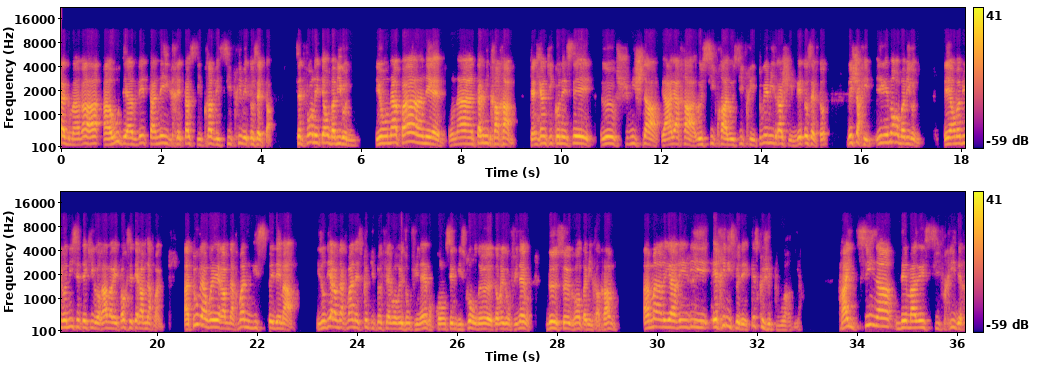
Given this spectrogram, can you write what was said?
fois, on était en Babylonie et on n'a pas un élève, on a un Talmid Racham, quelqu'un qui connaissait le Mishnah, la Halacha, le Sifra, le Sifri, tous les Midrashim, les Toseftot, les Shachim. Il est mort en Babylonie. Et en Babylonie, c'était qui le Rav? À l'époque C'était Rav Nachman. À tout envoyé Rav Nachman, l'ispédémar. Ils ont dit à Rav Nachman, est-ce que tu peux faire l'oraison funèbre, prononcer le discours d'oraison funèbre de ce grand ami Racham? Amar qu'est-ce que je vais pouvoir dire? Sifri de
